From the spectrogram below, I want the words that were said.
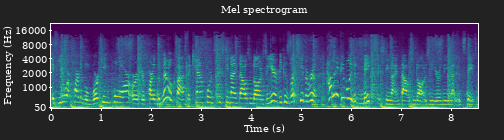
if you are part of the working poor, or if you're part of the middle class that can't afford $69,000 a year, because let's keep it real, how many people even make $69,000 a year in the United States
